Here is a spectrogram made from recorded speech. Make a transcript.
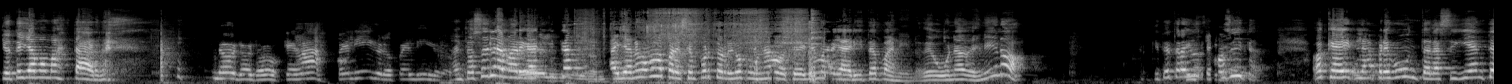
yo te llamo más tarde. No, no, no, que va, peligro, peligro. Entonces la margarita, Peligro. allá nos vamos a aparecer en Puerto Rico con una botella de margarita para Nino, de una vez. Nino, aquí te traigo Sí, otra cosita. Ok, la pregunta, la siguiente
